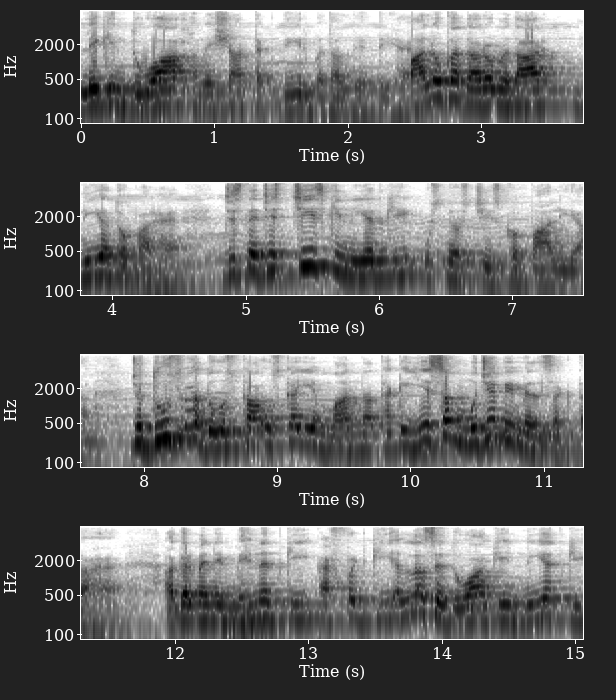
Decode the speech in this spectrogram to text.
लेकिन दुआ हमेशा तकदीर बदल देती है। मालों का दारोमदार नीयतों पर है। जिसने जिस चीज़ की नीयत की, उसने उस चीज़ को पा लिया। जो दूसरा दोस्त था, उसका ये मानना था कि ये सब मुझे भी मिल सकता है। अगर मैंने मेहनत की एफर्ट की, अल्लाह से दुआ की, नीयत की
